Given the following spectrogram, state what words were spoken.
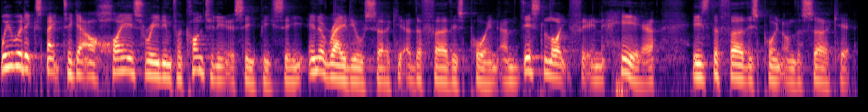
We would expect to get our highest reading for continuity CPC in a radial circuit at the furthest point and this light fitting here is the furthest point on the circuit.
